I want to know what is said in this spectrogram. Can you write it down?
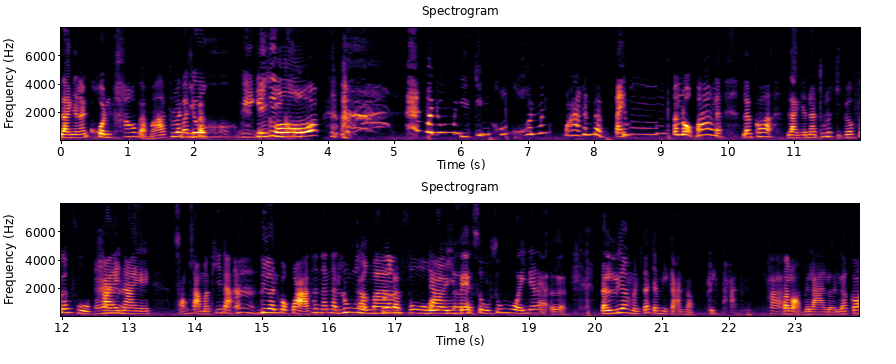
หลังจากนั้นคนเข้าแบบว่า ธุรมากิจดูแบบหวีหกิมีนกินโคโคกกมาดูหมีกินโคกคนมันมากันแบบเต็มตลกมากเลย แล้วก็หลังจากนั้นธุรกิจก็เฟื่องฟูภายในสองสามอาทิตย์อะอ่าเดือนกว่าๆเท่านั้นนะรุ่งเรืองกลับมาเฟื่องแบบฟูดัเลงยเลยเฟซซูสู้หวยเนี่ยแหละเออ แต่เรื่องมันก็จะมีการแบบพลิกผันค่ะตลอดเวลาเลย แล้วก็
